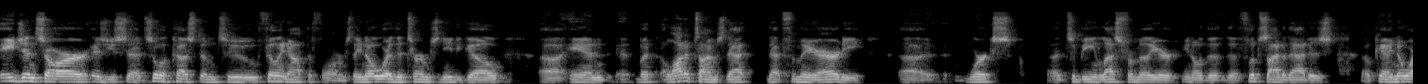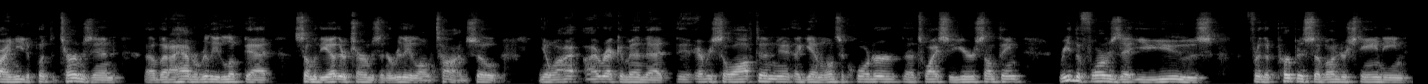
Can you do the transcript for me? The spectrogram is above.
agents are, as you said, so accustomed to filling out the forms. They know where the terms need to go, uh, and but a lot of times that that familiarity uh, works uh, to being less familiar. You know, the the flip side of that is okay. I know where I need to put the terms in, uh, but I haven't really looked at some of the other terms in a really long time. So, you know, I, I recommend that every so often, again, once a quarter, uh, twice a year, something, read the forms that you use for the purpose of understanding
